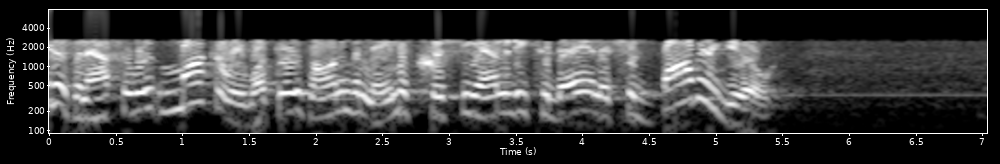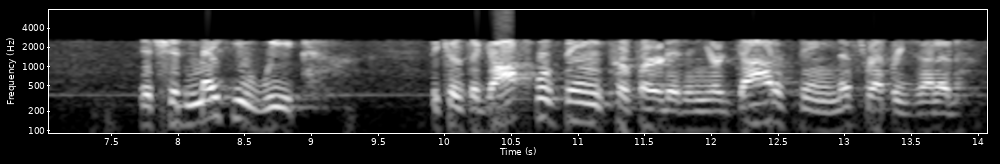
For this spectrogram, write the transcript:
It is an absolute mockery what goes on in the name of Christianity today and it should bother you. It should make you weep because the gospel is being perverted and your God is being misrepresented.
